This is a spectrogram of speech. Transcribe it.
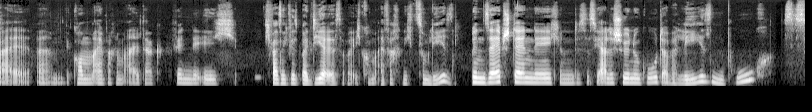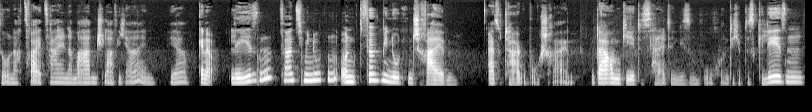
weil ähm, wir kommen einfach im Alltag, finde ich, ich weiß nicht, wie es bei dir ist, aber ich komme einfach nicht zum Lesen. Bin selbstständig und das ist ja alles schön und gut, aber lesen, Buch, das ist so, nach zwei Zeilen am Abend schlafe ich ein. Ja, genau. Lesen 20 Minuten und 5 Minuten schreiben, also Tagebuch schreiben. Und darum geht es halt in diesem Buch. Und ich habe das gelesen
